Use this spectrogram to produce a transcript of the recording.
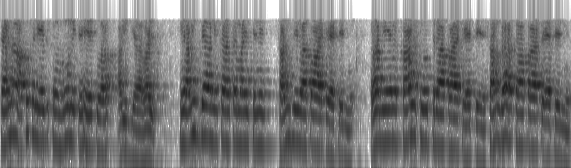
සෑම අකුසලයකට මූලික හේතුවක් අවිද්‍යාවයි මේ අවිද්‍යාව නිසා තමයි කෙනෙක් සංජීව අපායට වැටෙන්නේ. වාගේම කාල සූත්‍ර අපායට වැටෙන්නේ සංඝාත අපායට වැටෙන්නේ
